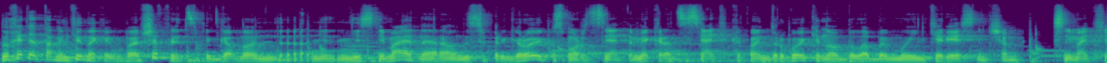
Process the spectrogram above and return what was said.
ну, хотя Тарантино как бы вообще, в принципе, говно не, не снимает, наверное, он и супергероику сможет снять, но мне кажется, снять какое-нибудь другое кино было бы ему интереснее, чем снимать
